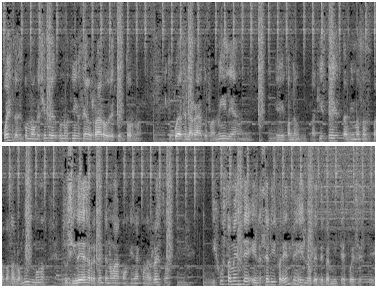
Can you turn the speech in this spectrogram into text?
cuesta, es como que siempre uno tiene que ser el raro de tu entorno. Tú puedes hacer la rara de tu familia, eh, cuando aquí estés también vas a, va a pasar lo mismo, tus ideas de repente no van a congeniar con el resto. Y justamente el ser diferente es lo que te permite pues este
